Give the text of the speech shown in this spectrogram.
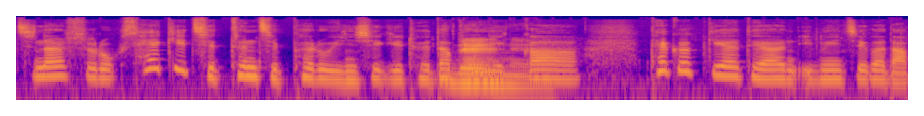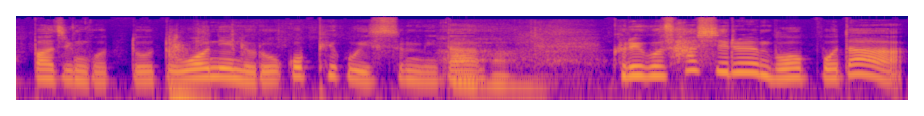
지날수록 색이 짙은 집회로 인식이 되다 보니까 네네. 태극기에 대한 이미지가 나빠진 것도 또 원인으로 꼽히고 있습니다. 아하. 그리고 사실은 무엇보다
